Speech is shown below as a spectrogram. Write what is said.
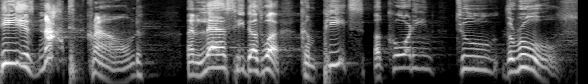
he is not crowned unless he does what? Competes according to the rules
